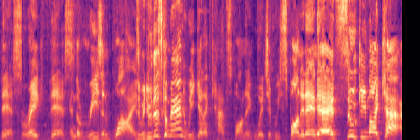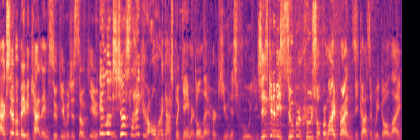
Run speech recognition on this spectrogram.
this. Break this. And the reason why is if we do this command, we get a cat spawning, which if we spawn it in, yeah, it's Suki, my cat. I actually have a baby cat named Suki, which is so cute. It looks just like her. Oh my gosh, but gamer, don't let her cuteness fool you. She's gonna be super crucial for my friends because if we go like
